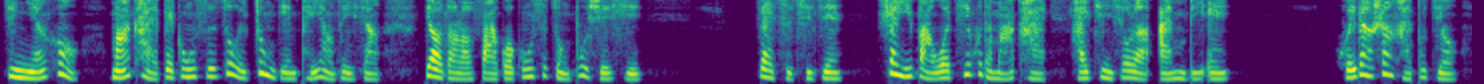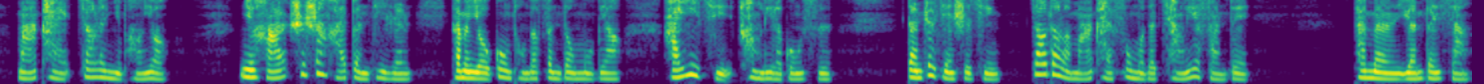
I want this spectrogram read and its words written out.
几年后，马凯被公司作为重点培养对象。调到了法国公司总部学习，在此期间，善于把握机会的马凯还进修了 MBA。回到上海不久，马凯交了女朋友，女孩是上海本地人，他们有共同的奋斗目标，还一起创立了公司。但这件事情遭到了马凯父母的强烈反对。他们原本想，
